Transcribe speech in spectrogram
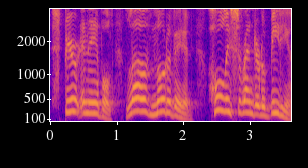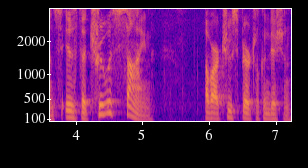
Spirit enabled, love motivated, wholly surrendered obedience is the truest sign of our true spiritual condition.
